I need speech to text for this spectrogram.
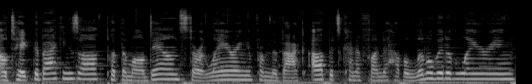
I'll take the backings off, put them all down, start layering from the back up. It's kind of fun to have a little bit of layering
